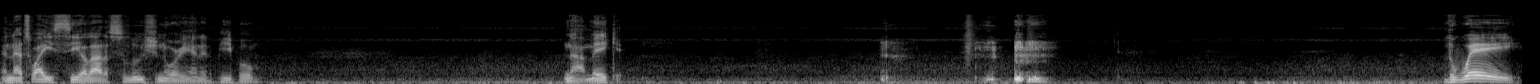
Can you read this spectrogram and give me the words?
And that's why you see a lot of solution oriented people not make it. The way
